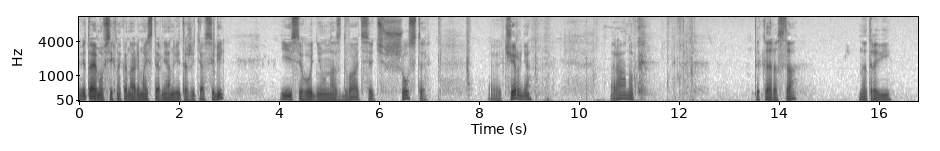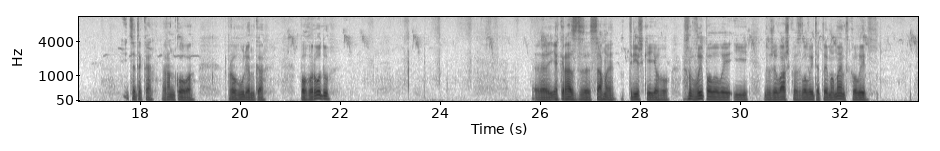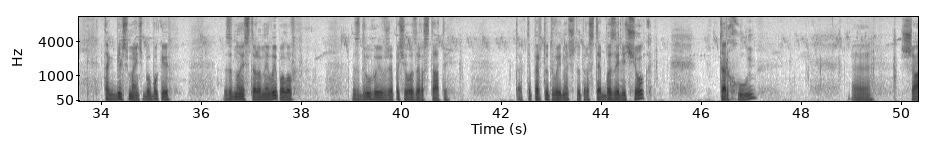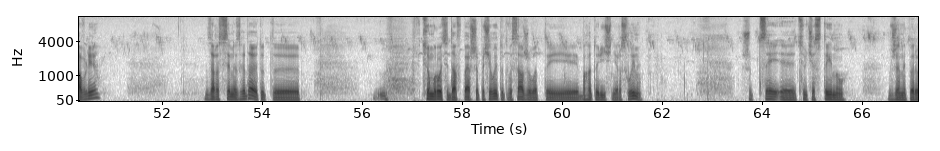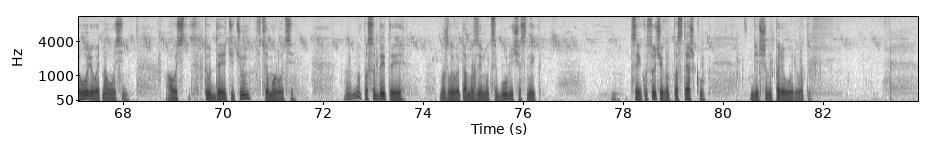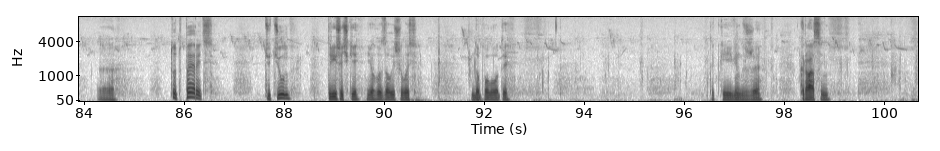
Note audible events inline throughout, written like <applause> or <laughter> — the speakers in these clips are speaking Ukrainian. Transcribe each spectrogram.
Вітаємо всіх на каналі Майстерня Анві та життя в селі. І сьогодні у нас 26 е, червня. Ранок. Така роса на траві. І це така ранкова прогулянка по городу. Е, Якраз саме трішки його <laughs> випололи і дуже важко зловити той момент, коли так більш-менш, бо поки з одної сторони випалов, з другої вже почало заростати. Так, тепер тут видно, що тут росте базилічок, тархун, е, шавлія. Зараз все не згадаю, тут е, цьому році да, вперше почали тут висаджувати багаторічні рослини, щоб цей, е, цю частину вже не переорювати на осінь. А ось тут, де тютюн в цьому році, е, ну, посадити, можливо, там озиму цибулю, часник. Цей кусочок от по стежку більше не переорювати. Е, Тут перець, тютюн, трішечки його залишилось дополоти. Такий він вже красень.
